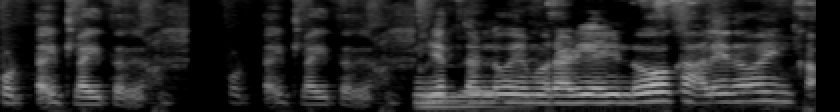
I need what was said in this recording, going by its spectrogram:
పొట్ట ఇట్లా అవుతుంది. పొట్ట ఇట్లా అవుతుంది చెప్తాడో ఏమో రెడీ అయ్యిండో కాలేదో ఇంకా.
